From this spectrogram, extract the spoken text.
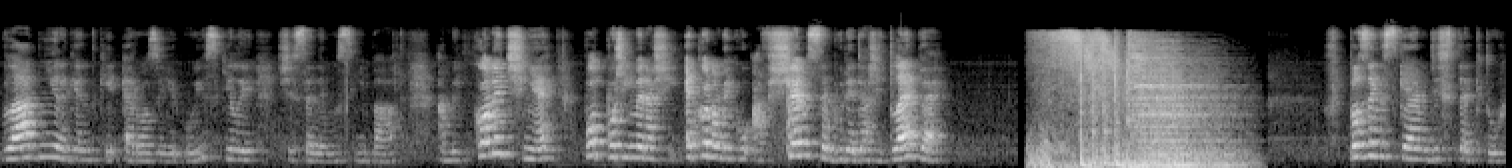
Vládní regentky erozi ujistili, že se nemusí bát a my konečně podpoříme naši ekonomiku a všem se bude dařit lépe. Plzeňském distriktu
